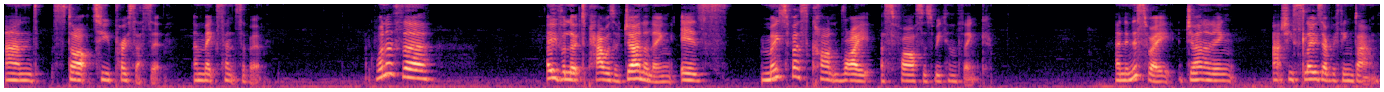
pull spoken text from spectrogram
and start to process it and make sense of it. Like one of the overlooked powers of journaling is most of us can't write as fast as we can think. And in this way, journaling actually slows everything down.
